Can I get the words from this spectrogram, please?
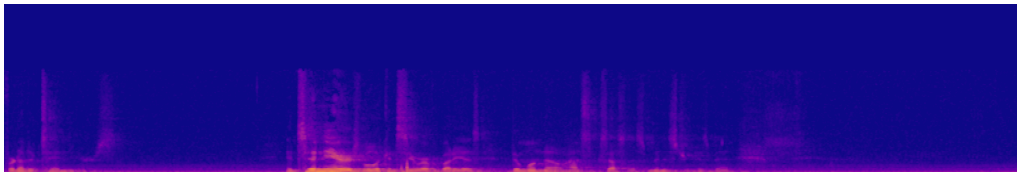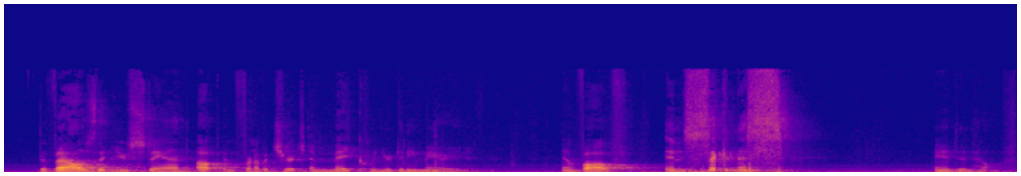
for another 10 years. In 10 years, we'll look and see where everybody is. Then we'll know how successful this ministry has been. The vows that you stand up in front of a church and make when you're getting married involve in sickness and in health.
